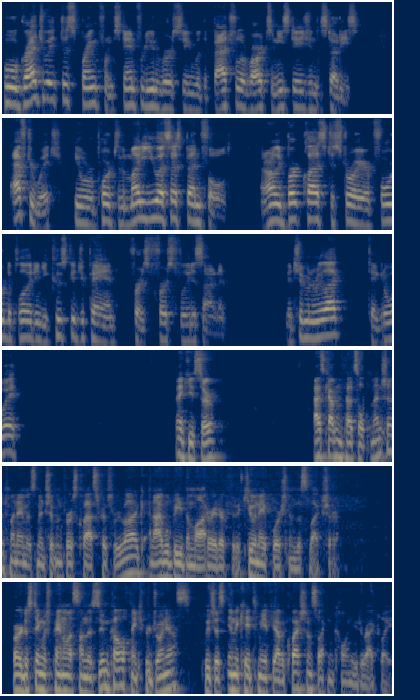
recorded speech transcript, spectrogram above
who will graduate this spring from Stanford University with a Bachelor of Arts in East Asian Studies, after which he will report to the mighty USS Benfold, an Arleigh Burke-class destroyer forward deployed in Yokosuka, Japan for his first fleet assignment. Midshipman Relag, take it away. Thank you, sir. As Captain Petzold mentioned, my name is Midshipman First Class Chris Relag, and I will be the moderator for the Q&A portion of this lecture. For our distinguished panelists on this Zoom call, thank you for joining us. Please just indicate to me if you have a question so I can call on you directly.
